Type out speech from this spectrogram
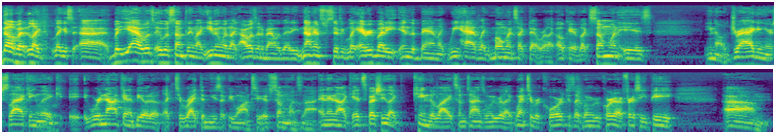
no, but like, like I said, uh, but yeah, it was it was something like even when like I was in a band with Eddie, not him specific, like everybody in the band, like we had like moments like that where like okay, if like someone is, you know, dragging or slacking, like it, we're not gonna be able to like to write the music we want to if someone's not, and then like especially like came to light sometimes when we were like went to record because like when we recorded our first EP. Um,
